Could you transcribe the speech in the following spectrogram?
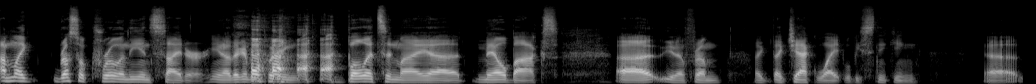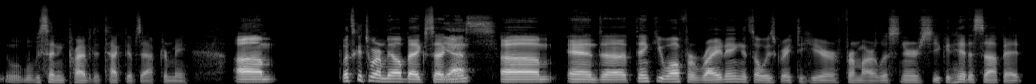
I'm like Russell Crowe in The Insider. You know, they're gonna be putting bullets in my uh, mailbox. Uh, you know, from like like Jack White will be sneaking. Uh, will be sending private detectives after me. Um, let's get to our mailbag segment. Yes. Um, and uh, thank you all for writing. It's always great to hear from our listeners. You can hit us up at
